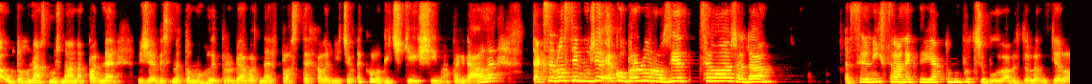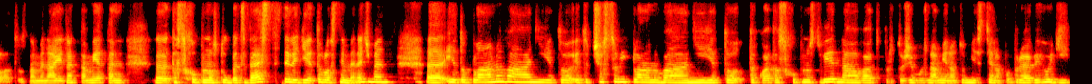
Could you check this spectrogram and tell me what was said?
A u toho nás možná napadne, že bychom to mohli prodávat ne v plastech, ale v něčem ekologičtějším a tak dále, tak se vlastně může jako opravdu rozjet celá řada silných stránek, které já k tomu potřebuju, abych tohle udělala. To znamená, jednak tam je ten, eh, ta schopnost vůbec vést ty lidi, je to vlastně management, eh, je to plánování, je to, je to časový plánování, je to taková ta schopnost vyjednávat, protože možná mě na tom městě na poprvé vyhodí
